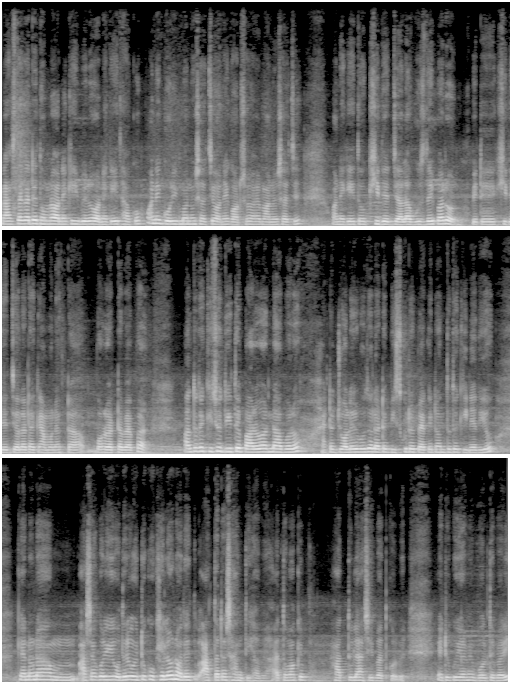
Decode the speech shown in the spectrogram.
রাস্তাঘাটে তোমরা অনেকেই বেরো, অনেকেই থাকো। অনেক গরিব মানুষ আছে, অনেক অসহায় মানুষ আছে। অনেকেই তো খিদের জ্বালা, বুঝতেই পারো? পেটে খিদের জ্বালাটা কেমন একটা বড় একটা ব্যাপার। অন্তত কিছু দিতে পারো আর না পারো, একটা জলের বোতল, একটা বিস্কুটের প্যাকেট অন্তত কিনে দিও। কেননা আশা করি ওদের ওইটুকু খেলেও না, ওদের আত্মাটা শান্তি হবে। আর তোমাকে হাত তুলে আশীর্বাদ করবে। এটুকুই আমি বলতে পারি।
